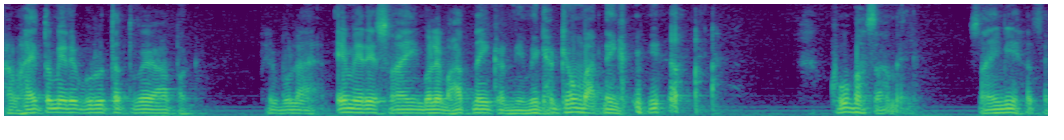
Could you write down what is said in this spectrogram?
अब है तो मेरे गुरु तत्व व्यापक। फिर बोला, ए मेरे साईं, बोले, बात नहीं करनी मैं क्या क्यों बात नहीं करनी खूब हंसा मैंने। साईं भी हंसे।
